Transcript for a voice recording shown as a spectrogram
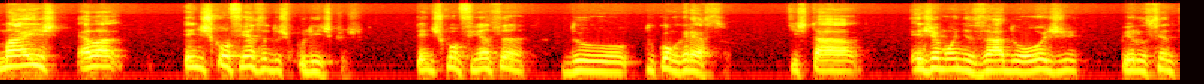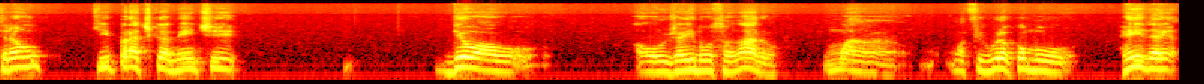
mas ela tem desconfiança dos políticos, tem desconfiança do, do Congresso, que está hegemonizado hoje pelo Centrão, que praticamente deu ao, ao Jair Bolsonaro uma, uma figura como rei da,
